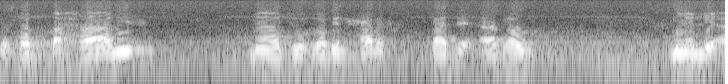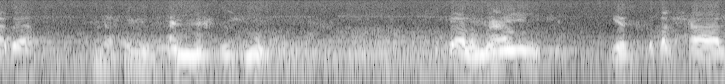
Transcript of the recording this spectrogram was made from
وسبق حال ما جر بالحرف قد أبوا. من اللي أبى؟ النحويون. قالوا ما يمكن يسبق الحال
